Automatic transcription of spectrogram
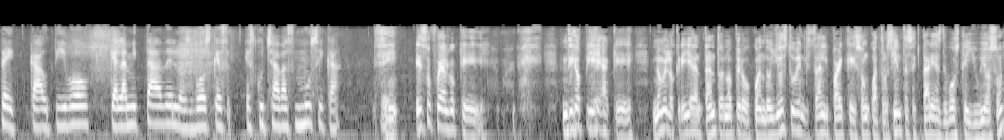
te cautivó que a la mitad de los bosques escuchabas música? Sí, eso fue algo que dio pie a que no me lo creyeran tanto, ¿no? Pero cuando yo estuve en Stanley Park, que son 400 hectáreas de bosque lluvioso,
